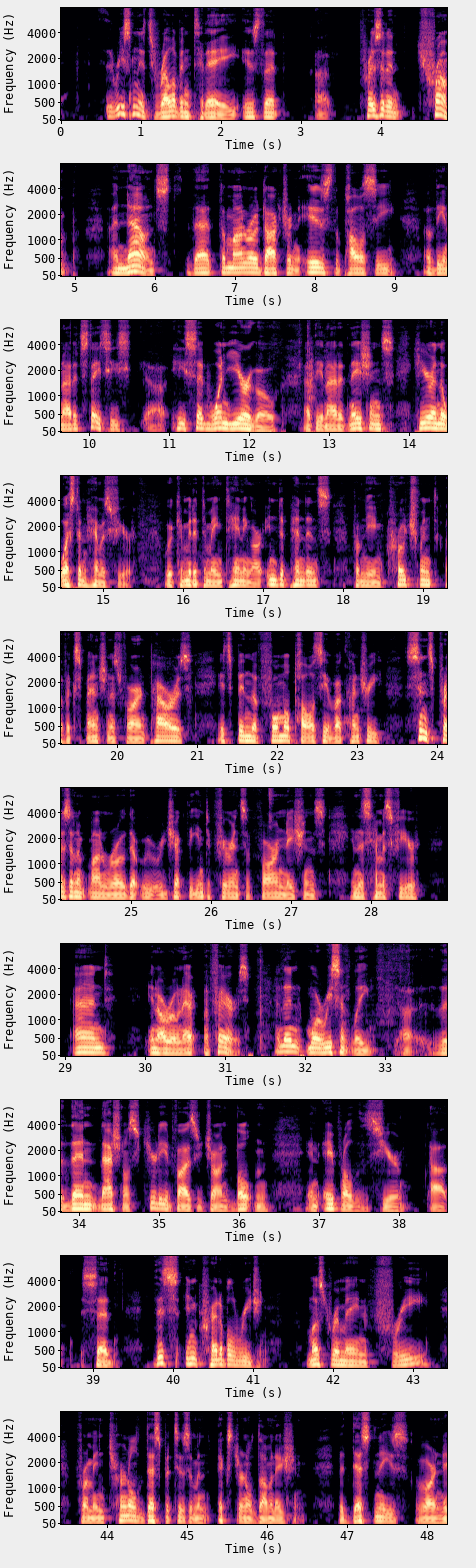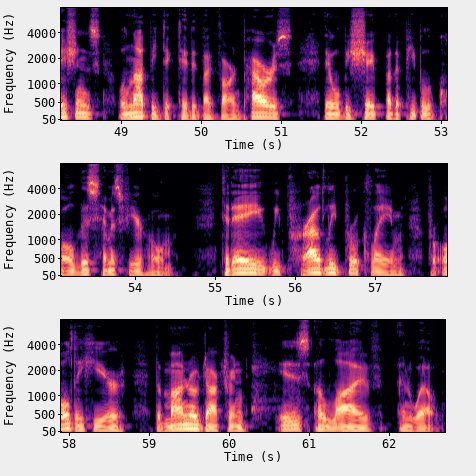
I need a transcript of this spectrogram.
the reason it's relevant today is that uh, President Trump announced that the Monroe Doctrine is the policy of the United States. He's, uh, he said one year ago at the United Nations, here in the Western Hemisphere, we're committed to maintaining our independence from the encroachment of expansionist foreign powers. It's been the formal policy of our country since President Monroe that we reject the interference of foreign nations in this hemisphere and in our own affairs. And then more recently, uh, the then National Security Advisor John Bolton, in April of this year, uh, said, This incredible region must remain free from internal despotism and external domination. The destinies of our nations will not be dictated by foreign powers. They will be shaped by the people who call this hemisphere home. Today, we proudly proclaim for all to hear the Monroe Doctrine is alive and well.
